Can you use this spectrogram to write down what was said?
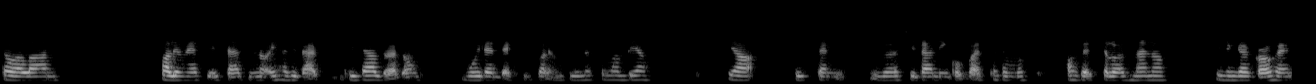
tavallaan paljon miettii sitä, että no ihan sitä sisältöä, että onko muiden tekstit paljon kiinnostavampia. Ja sitten myös sitä niin kuin vaikka semmoista asettelua, että mä en ole mitenkään kauhean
